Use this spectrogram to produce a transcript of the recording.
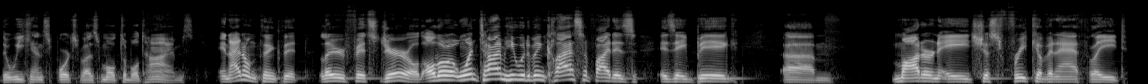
the weekend sports buzz multiple times. And I don't think that Larry Fitzgerald, although at one time he would have been classified as, as a big um, modern age, just freak of an athlete,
